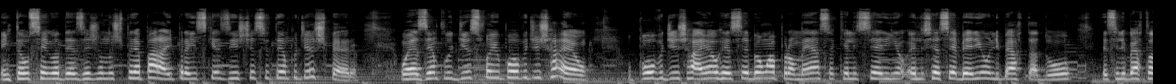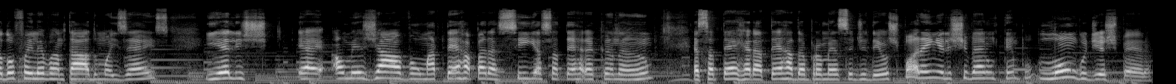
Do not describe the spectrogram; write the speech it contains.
Então o Senhor deseja nos preparar e para isso que existe esse tempo de espera. O exemplo disso foi o povo de Israel. O povo de Israel recebeu uma promessa que eles seriam, eles receberiam um libertador. Esse libertador foi levantado, Moisés, e eles é, almejavam uma terra para si, essa terra era Canaã. Essa terra era a terra da promessa de Deus, porém eles tiveram um tempo longo de espera.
